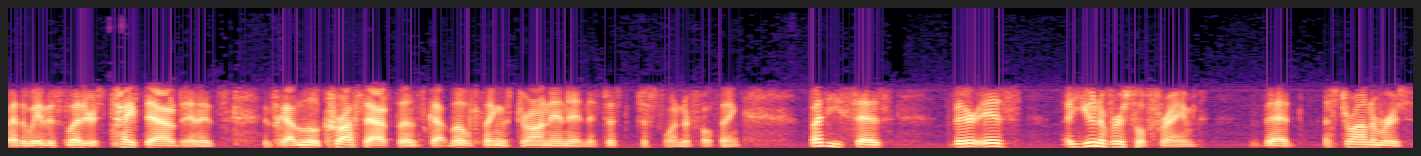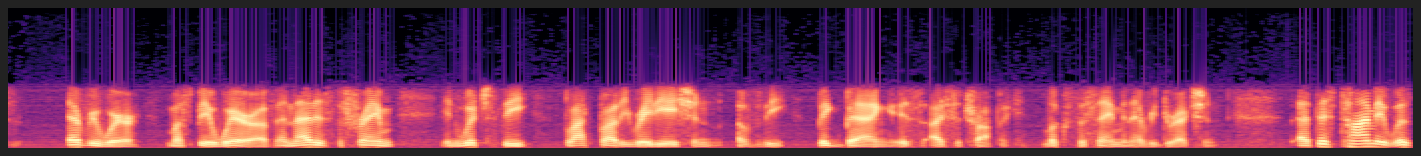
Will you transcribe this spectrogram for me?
By the way, this letter is typed out, and it's it's got little cross outs, and it's got little things drawn in it, and it's just just a wonderful thing." But he says there is a universal frame that astronomers everywhere must be aware of, and that is the frame in which the black body radiation of the Big Bang is isotropic, looks the same in every direction. At this time, it was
